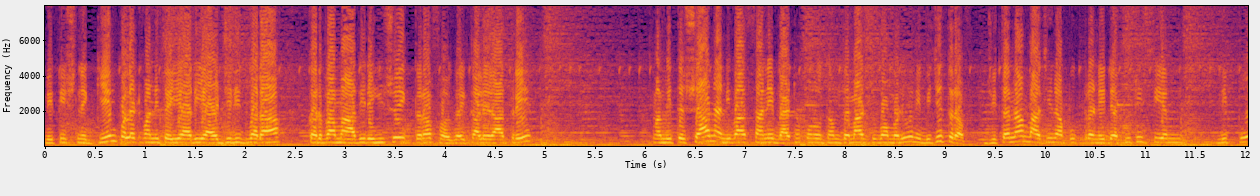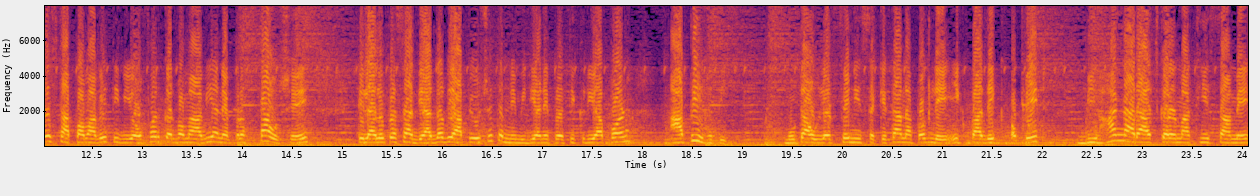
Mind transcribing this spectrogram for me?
નીતિશને ગેમ પલટવાની તૈયારી આરજેડી દ્વારા કરવામાં આવી રહી છે. એક તરફ ગઈકાલે રાત્રે અમિત શાહના નિવાસસ્થાને બેઠકોનો ધમધમાટ જોવા મળ્યો અને બીજી તરફ જીતનરામ માજીના પુત્રને ડેપ્યુટી સીએમની પોસ્ટ આપવામાં આવે તેવી ઓફર કરવામાં આવી અને પ્રસ્તાવ છે તે લાલુ પ્રસાદ યાદવે આપ્યો છે. તેમને મીડિયાને પ્રતિક્રિયા પણ આપી હતી. મોટા ઉલટફેરની શક્યતાના પગલે એક બાદ એક અપડેટ બિહારના રાજકારણમાંથી સામે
